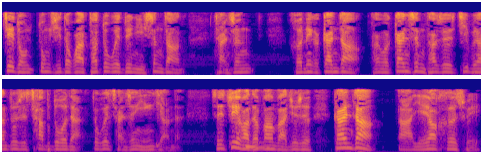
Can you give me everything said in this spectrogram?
这种东西的话，它都会对你肾脏产生和那个肝脏，它会肝肾它是基本上都是差不多的，都会产生影响的。所以最好的嗯方法就是肝脏啊也要喝水，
